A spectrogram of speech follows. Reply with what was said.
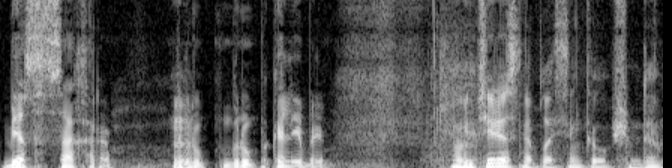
Без сахара. Хм. Групп- группа «Колибри». Ну, интересная пластинка, в общем, да.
